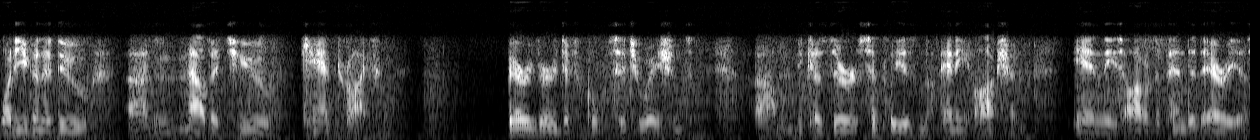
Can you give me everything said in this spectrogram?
what are you going to do uh, now that you can't drive. Very, very difficult situations um, because there simply isn't any option in these auto-dependent areas.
